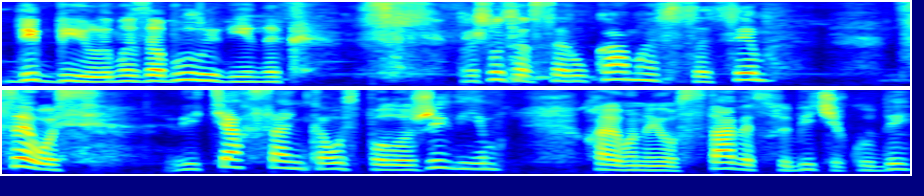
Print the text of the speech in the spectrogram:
дебіли, ми забули віник. Прийшлося все руками, все цим. Це ось відтяг Санька, ось положив їм. Хай вони його ставлять собі чи куди.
